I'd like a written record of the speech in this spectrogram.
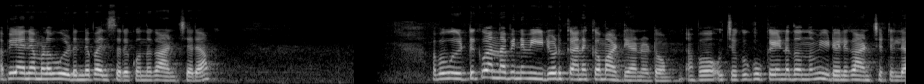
അപ്പോൾ ഞാൻ നമ്മളെ വീടിന്റെ പരിസരമൊക്കെ ഒന്ന് കാണിച്ചു തരാം. അപ്പോൾ വീട്ടിലേക്ക് വന്നാൽ പിന്നെ വീഡിയോ എടുക്കാനൊക്കെ മടിയാണ് കേട്ടോ അപ്പോൾ ഉച്ചയ്ക്ക് കുക്ക് ചെയ്യുന്നതൊന്നും വീഡിയോയിൽ കാണിച്ചിട്ടില്ല.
